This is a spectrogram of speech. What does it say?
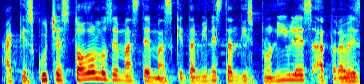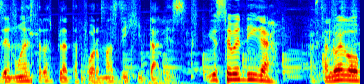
a que escuches todos los demás temas que también están disponibles a través de nuestras plataformas digitales. Dios te bendiga. Hasta luego.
